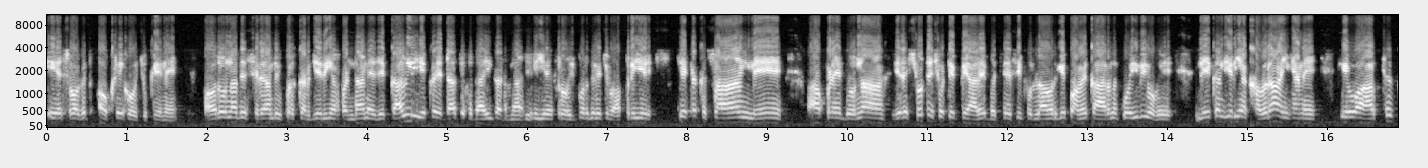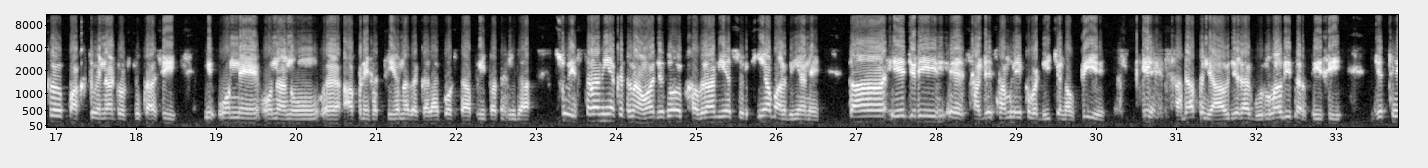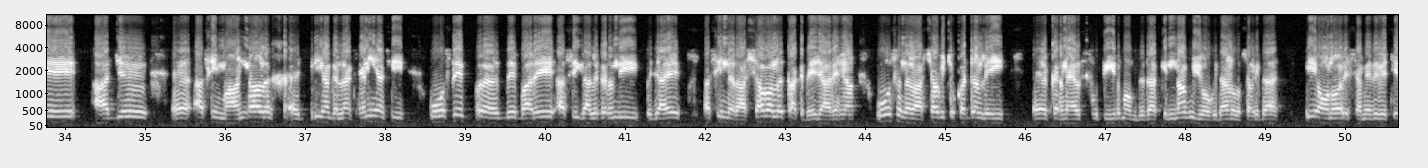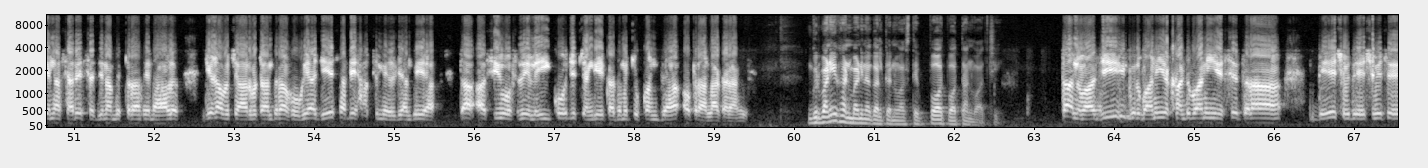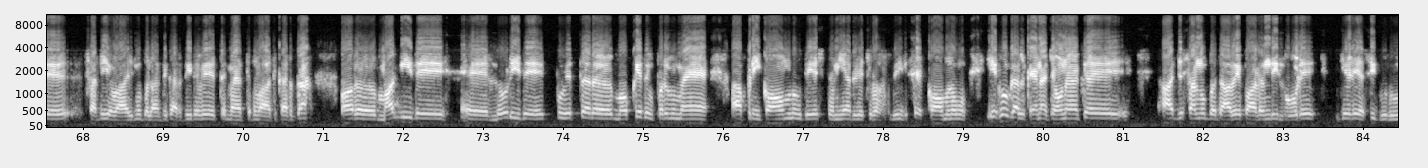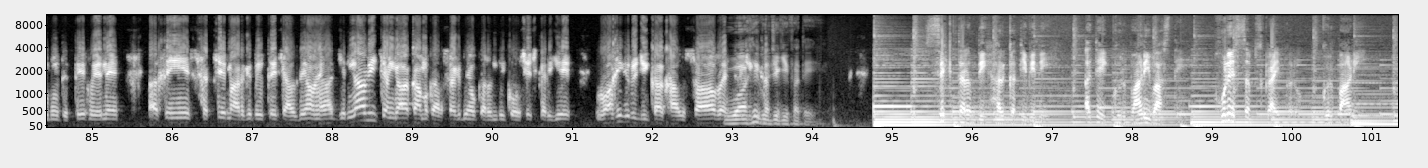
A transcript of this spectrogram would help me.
ਇਸ ਵਕਤ ਔਖੇ ਹੋ ਚੁੱਕੇ ਨੇ ਔਰ ਉਹਨਾਂ ਦੇ ਸਿਰਾਂ ਦੇ ਉੱਪਰ ਕਰਜ਼ੇ ਦੀਆਂ ਪੰਡਾਂ ਨੇ। ਜੇ ਕੱਲ ਹੀ ਇੱਕ ਏਡਾ ਦੁਖਦਾਈ ਘਟਨਾ ਜਿਹੜੀ ਹੈ ਫਿਰੋਜ਼ਪੁਰ ਦੇ ਵਿੱਚ ਵਾਪਰੀ ਹੈ ਕਿ ਇੱਕ ਕਿਸਾਨ ਨੇ ਆਪਣੇ ਦੋਨਾਂ ਜਿਹੜੇ ਛੋਟੇ ਛੋਟੇ ਪਿਆਰੇ ਬੱਚੇ ਸੀ ਫੁੱਲਾਂ ਵਰਗੇ ਭਾਵੇਂ ਕਾਰਨ ਕੋਈ ਵੀ ਹੋਵੇ ਲੇਕਿਨ ਜਿਹੜੀਆਂ ਖਬਰਾਂ ਆਈਆਂ ਨੇ ਕਿ ਉਹ ਆਰਥਿਕ ਪੱਖ ਤੋਂ ਇੰਨਾ ਟੁੱਟ ਚੁੱਕਾ ਸੀ ਕਿ ਉਹਨੇ ਉਹਨਾਂ ਨੂੰ ਆਪਣੇ ਹੱਥੀਂ ਉਹਨਾਂ ਦਾ ਗਲਾ ਘੁੱਟਦਾ ਆਪਣੀ ਪਤਨੀ ਦਾ। ਸੋ ਇਸ ਤਰ੍ਹਾਂ ਦੀਆਂ ਘਟਨਾਵਾਂ ਜਦੋਂ ਖਬਰਾਂ ਦੀਆਂ ਸੁਰਖੀਆਂ ਬਣਦੀਆਂ ਨੇ ਤਾਂ ਇਹ ਜਿਹੜੀ ਸਾਡੇ ਸਾਹਮਣੇ ਇੱਕ ਵੱਡੀ ਚੁਣੌਤੀ ਹੈ ਕਿ ਸਾਡਾ ਪੰਜਾਬ ਜਿਹੜਾ ਗੁਰੂਆਂ ਦੀ ਧਰਤੀ ਸੀ ਜਿੱਥੇ ਅੱਜ ਅਹ, ਅਸੀਂ ਮਾਣ ਨਾਲ ਜਿਹੜੀਆਂ ਗੱਲਾਂ ਕਹਿਣੀਆਂ ਸੀ ਉਸ ਦੇ ਦੇ ਬਾਰੇ ਅਸੀਂ ਗੱਲ ਕਰਨ ਦੀ ਬਜਾਏ ਅਸੀਂ ਨਿਰਾਸ਼ਾ ਵੱਲ ਧੱਕਦੇ ਜਾ ਰਹੇ ਹਾਂ। ਉਸ ਨਿਰਾਸ਼ਾ ਵਿੱਚੋਂ ਕੱਢਣ ਲਈ ਕਰਨੈਲ ਸੁਤੀਰ ਮੁਹੰਮਦ ਦਾ ਕਿੰਨਾ ਕੁ ਯੋਗਦਾਨ ਹੋ ਸਕਦਾ ਹੈ, ਇਹ ਆਉਣ ਵਾਲੇ ਸਮੇਂ ਦੇ ਵਿੱਚ ਇਹਨਾਂ ਸਾਰੇ ਸੱਜਣਾ ਮਿੱਤਰਾਂ ਦੇ ਨਾਲ ਜਿਹੜਾ ਵਿਚਾਰ ਵਟਾਂਦਰਾ ਹੋ ਗਿਆ, ਜੇ ਸਾਡੇ ਹੱਥ ਮਿਲ ਜਾਂਦੇ ਆ, ਤਾਂ ਅਸੀਂ ਉਸ ਦੇ ਲਈ ਕੁਝ ਚੰਗੇ ਕਦਮ ਚੁੱਕਣ ਦਾ ਉਪਰਾਲਾ ਕਰਾਂਗੇ। ਗੁਰਬਾਣੀ ਅਖੰਡ ਬਾਣੀ ਨਾਲ ਗੱਲ ਕਰਨ ਵਾਸਤੇ ਬਹੁਤ ਬਹੁਤ ਧੰਨਵਾਦ ਜੀ। ਧੰਨਵਾਦ ਜੀ, ਗੁਰਬਾਣੀ ਅਖੰਡ ਬਾਣੀ ਇਸੇ ਤਰ੍ਹਾਂ ਦੇਸ਼ ਵਿਦੇਸ਼ ਵਿੱਚ ਸਾਡੀ ਆਵਾਜ਼ ਨੂੰ ਬੁਲੰਦ ਕਰਦੀ ਰਹੇ ਤੇ ਮੈਂ ਧੰਨਵਾਦ ਕਰਦਾ। ਔਰ ਮਾਘੀ ਦੇ ਲੋਹੜੀ ਦੇ ਪਵਿੱਤਰ ਮੌਕੇ ਦੇ ਉੱਪਰ ਵੀ ਮੈਂ ਆਪਣੀ ਕੌਮ ਨੂੰ ਦੇਸ਼ ਦੁਨੀਆ ਦੇ ਵਿੱਚ ਵਸਦੀ ਸਿੱਖ ਕੌਮ ਨੂੰ ਇਹੋ ਗੱਲ ਕਹਿਣਾ ਚਾਹੁੰਦਾ ਕਿ ਅੱਜ ਸਾਨੂੰ ਬਦਾਵੇ ਪਾੜਨ ਦੀ ਲੋੜ ਹੈ ਜਿਹੜੇ ਅਸੀਂ ਗੁਰੂ ਨੂੰ ਦਿੱਤੇ ਹੋਏ ਨੇ। ਅਸੀਂ ਸੱਚੇ ਮਾਰਗ ਦੇ ਉੱਤੇ ਚੱਲਦੇ ਹੋਇਆ ਜਿੰਨਾ ਵੀ ਚੰਗਾ ਕੰਮ ਕਰ ਸਕਦੇ ਹਾਂ ਉਹ ਕਰਨ ਦੀ ਕੋਸ਼ਿਸ਼ ਕਰੀਏ। ਵਾਹਿਗੁਰੂ ਜੀ ਕਾ ਖਾਲਸਾ ਵਾਹਿਗੁਰੂ ਜੀ ਕੀ ਫਤਿਹ। ਸਿੱਖ ਧਰਮ ਦੀ ਹਰ ਗਤੀਵਿਧੀ ਅਤੇ ਗੁਰਬਾਣੀ ਵਾਸਤੇ ਹੁਣੇ ਸਬਸਕ੍ਰਾਈਬ ਕਰੋ ਗੁਰਬਾਣੀ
